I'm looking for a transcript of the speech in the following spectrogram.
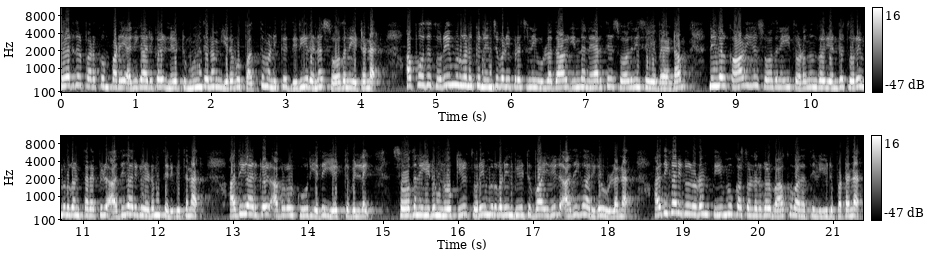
தேர்தல் பறக்கும் படை அதிகாரிகள் நேற்று முன்தினம் இரவு பத்து மணிக்கு திடீரென சோதனையிட்டனர். அப்போது துரைமுருகனுக்கு நெஞ்சுவலி பிரச்சனை உள்ளதால் இந்த நேரத்தில் சோதனை செய்ய வேண்டாம். நீங்கள் காலையில் சோதனையை தொடங்குங்கள் என்று துரைமுருகன் தரப்பில் அதிகாரிகள் அதிகாரிகளிடம் தெரிவித்தனர். அதிகாரிகள் அவர்கள் கூறியதை ஏற்கவில்லை. சோதனையிடும் நோக்கில் துரைமுருகனின் வீட்டு வாயிலில் அதிகாரிகள் உள்ளனர். அதிகாரிகளுடன் திமுக தொண்டர்கள் வாக்குவாதத்தில் ஈடுபட்டனர்.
